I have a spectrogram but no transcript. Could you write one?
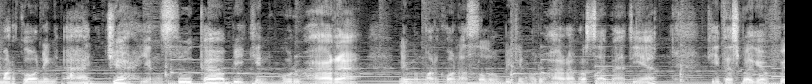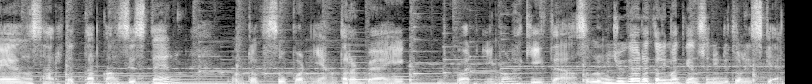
Markoneng aja yang suka bikin huru hara. Memang Markona selalu bikin huru hara persahabat ya. Kita sebagai fans harus tetap konsisten untuk support yang terbaik buat idola kita. Sebelumnya juga ada kalimat yang sering dituliskan.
